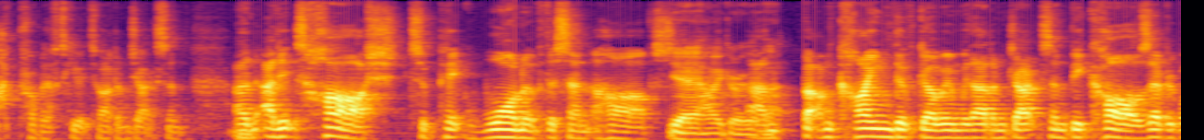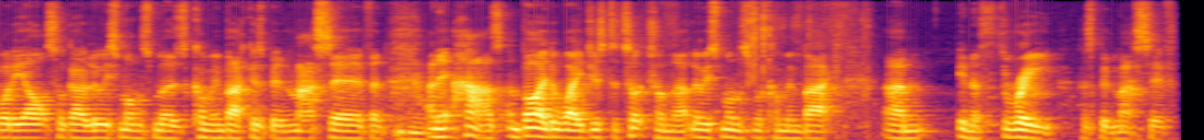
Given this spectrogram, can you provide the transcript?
I'd probably have to give it to Adam Jackson. And, and it's harsh to pick one of the centre halves. Yeah, I agree with Um, that. but I'm kind of going with Adam Jackson because everybody else will go. Lewis Montsma's coming back has been massive, and, Mm-hmm. and it has. And by the way, just to touch on that, Lewis Montsma coming back um, in a three has been massive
